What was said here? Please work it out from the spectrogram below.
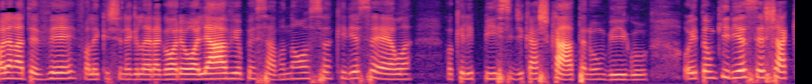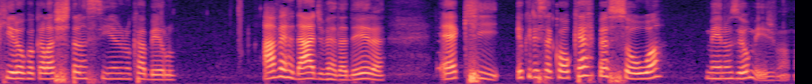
olha na TV, falei Cristina Aguilera agora, eu olhava e eu pensava, nossa, queria ser ela, com aquele piercing de cascata no umbigo. Ou então queria ser Shakira com aquelas trancinhas no cabelo. A verdade verdadeira é que eu queria ser qualquer pessoa menos eu mesma.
